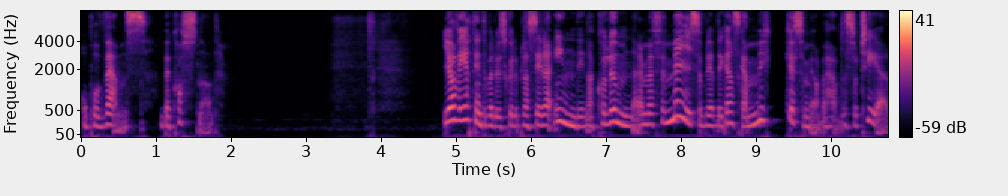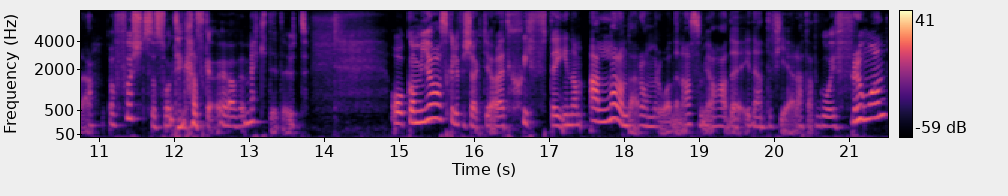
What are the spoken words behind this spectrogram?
och på vems bekostnad. Jag vet inte var du skulle placera in dina kolumner men för mig så blev det ganska mycket som jag behövde sortera och först så såg det ganska övermäktigt ut. Och om jag skulle försökt göra ett skifte inom alla de där områdena som jag hade identifierat att gå ifrån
